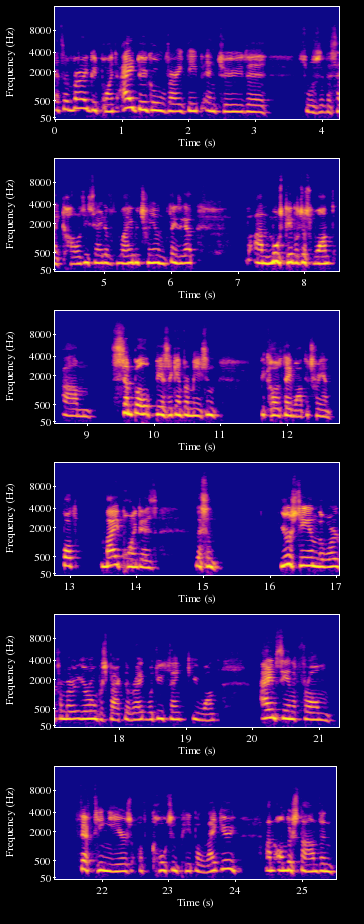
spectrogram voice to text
it's a very good point. I do go very deep into the so the psychology side of why we train and things like that. And most people just want um, simple, basic information because they want to train. But my point is, listen, you're seeing the world from your own perspective, right? What you think you want. I'm seeing it from 15 years of coaching people like you and understanding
